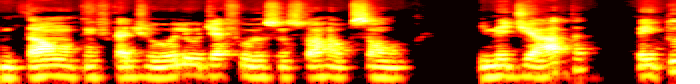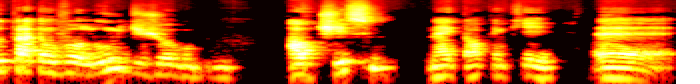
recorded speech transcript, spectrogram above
então tem que ficar de olho. O Jeff Wilson se torna a opção imediata. Tem tudo para ter um volume de jogo altíssimo, né? Então tem que. É,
